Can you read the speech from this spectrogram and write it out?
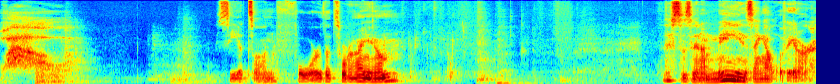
Wow. See, it's on four. That's where I am. This is an amazing elevator.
